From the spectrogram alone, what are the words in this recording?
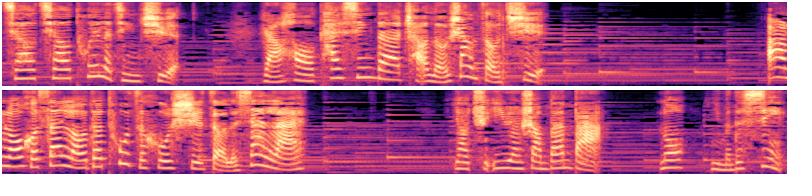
悄悄推了进去，然后开心的朝楼上走去。二楼和三楼的兔子护士走了下来，要去医院上班吧？喏，你们的信。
